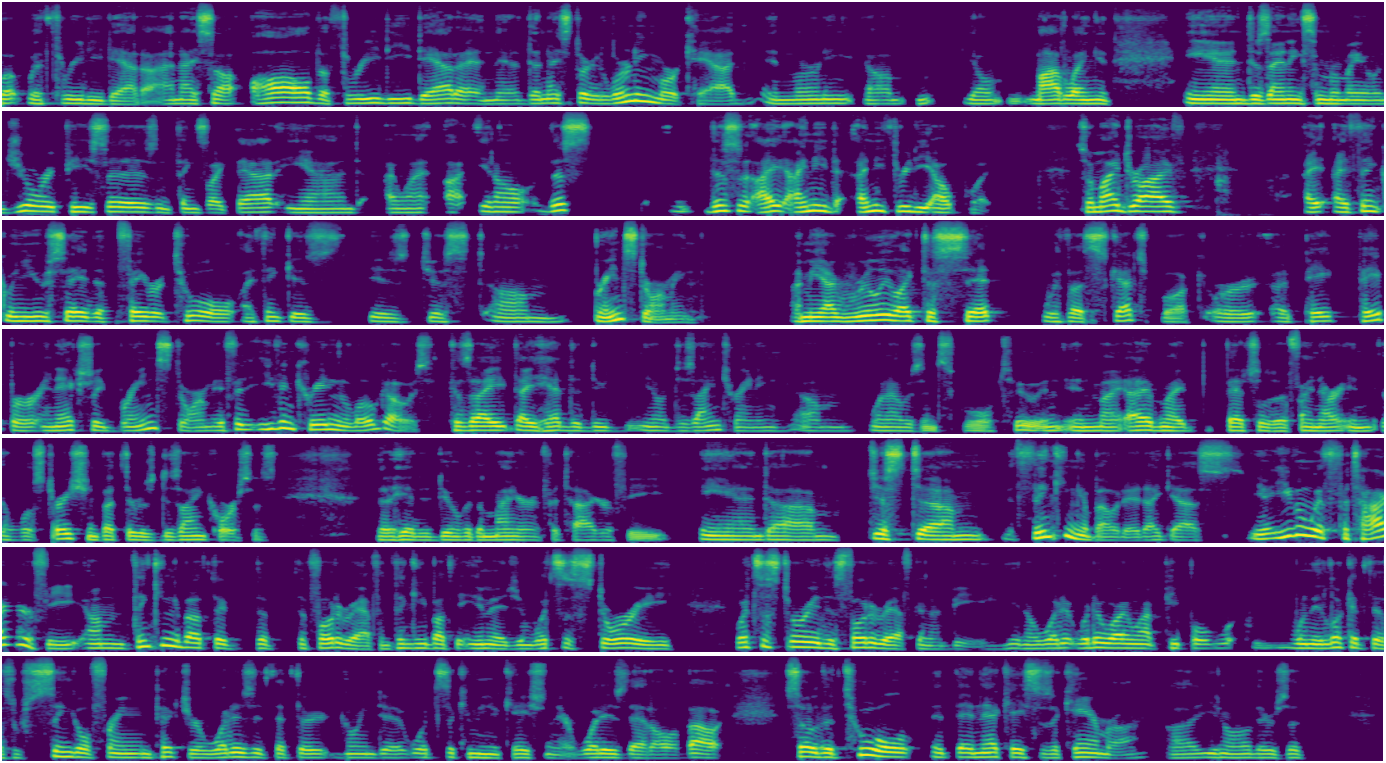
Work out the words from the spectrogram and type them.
but with 3D data. And I saw all the 3D data in there. Then I started learning more CAD and learning, um, you know, modeling and, and designing some of my own jewelry pieces and things like that. And I went, uh, you know, this, this is, I, I need, I need 3D output. So my drive, I, I think when you say the favorite tool, I think is, is just um, brainstorming. I mean, I really like to sit with a sketchbook or a pa- paper and actually brainstorm if it, even creating logos because I, I had to do you know design training um, when I was in school too. In, in my I have my bachelor's of fine art in illustration but there was design courses that I had to do with a minor in photography. And um, just um, thinking about it I guess you know even with photography um thinking about the, the the photograph and thinking about the image and what's the story what's the story of this photograph going to be? You know, what what do I want people when they look at this single frame picture? What is it that they're going to? What's the communication there? What is that all about? So the tool in that case is a camera. Uh, you know, there's a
